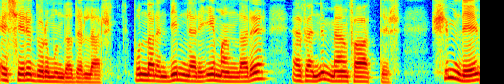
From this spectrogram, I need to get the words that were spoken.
eseri durumundadırlar. Bunların dinleri, imanları efendim menfaattir. Şimdi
